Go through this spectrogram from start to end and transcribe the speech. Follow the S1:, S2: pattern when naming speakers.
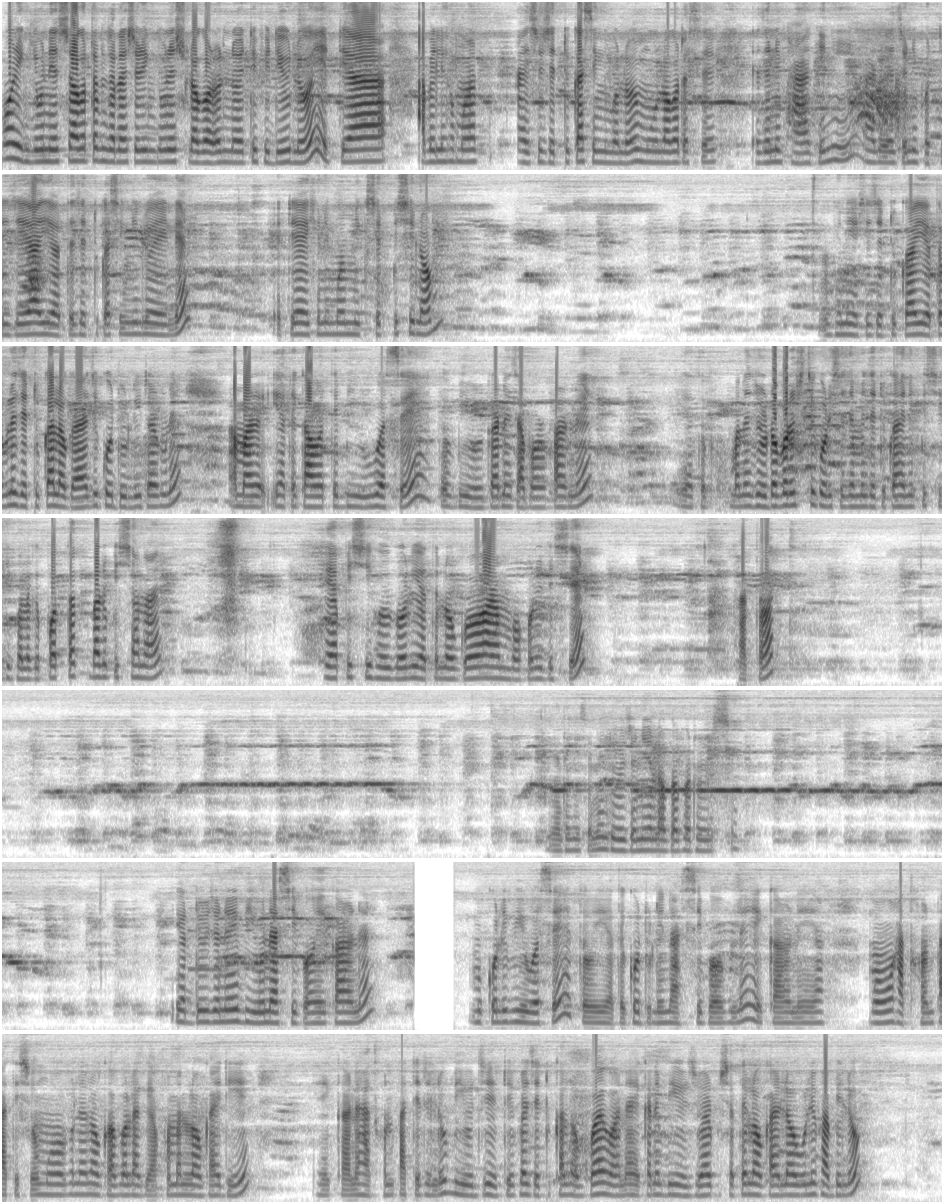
S1: মই ৰিংকিমণিয়ে স্বাগতম জনাইছোঁ ৰিংকিমণি শ্লগৰ অন্য এটি ভিডিঅ' লৈ। এতিয়া আবেলি সময়ত আহিছোঁ জেতুকা ছিঙিবলৈ। মোৰ লগত আছে এজনী ভাগিনী আৰু এজনী ভতিজীয়া। ইহঁতে জেতুকা ছিঙি লৈ আহিলে। এতিয়া এইখিনি মই মিক্সিত পিচি ল'ম। এইখিনি হৈছে জেতুকা। ইয়াতে বোলে জেতুকা লগাই আজি গধূলি তাৰমানে আমাৰ ইয়াতে গাঁৱতে বিহু আছে। তো বিহুৰ কাৰণে যাবৰ কাৰণে ইয়াতে মানে জোৰ জবৰদস্তি কৰিছে যে মই জেতুকাখিনি পিচি দিব লাগে। পটাত বাৰু পিছা নাই। সেয়া পিচি হৈ গ'ল ইয়াতে লগোৱা আৰম্ভ কৰি দিছে। হাতত। দেখিছেনে? দুয়োজনীয়ে লগাব ধৰিছে। ইয়াত দুয়োজনেই বিহু নাচিব সেইকাৰণে। মুকলি বিহু আছে তো ইয়াতে গধূলি নাচিব বোলে সেইকাৰণে ময়ো হাতখন পাতিছোঁ ময়ো বোলে লগাব লাগে অকণমান লগাই দিয়ে। সেইকাৰণে হাতখন পাতি দিলোঁ বিহুত যিহেতু এইবাৰ জেতুকা লগোৱাই হোৱা নাই সেইকাৰণে বিহু যোৱাৰ পিছতে লগাই লওঁ বুলি ভাবিলোঁ।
